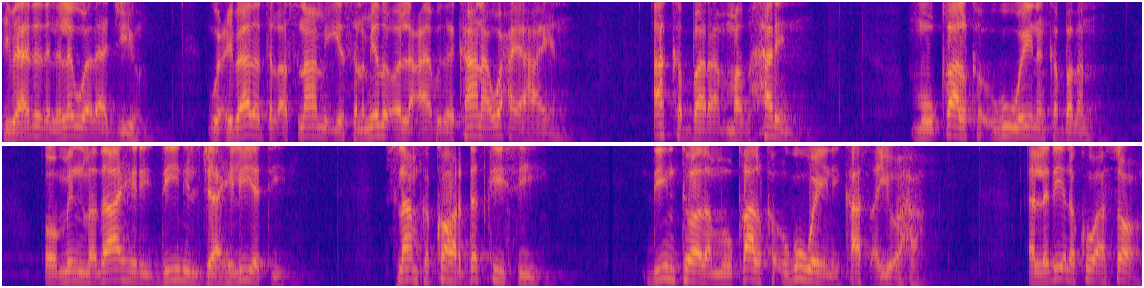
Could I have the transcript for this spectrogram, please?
cibaadada lala wadaajiyo wa cibaadat alasnaami iyo sanamyada oo la caabuday kaana waxay ahaayeen akbara madharin muuqaalka ugu weynanka badan oo min madaahiri diini aljaahiliyati islaamka ka hor dadkiisii diintooda muuqaalka ugu weyni kaas ayuu ahaa. Alladiina kuwaasoo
